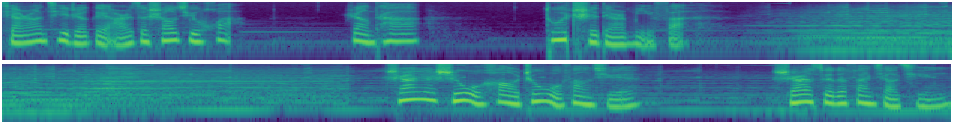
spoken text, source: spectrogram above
想让记者给儿子捎句话，让他多吃点米饭。十二月十五号中午放学，十二岁的范小琴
